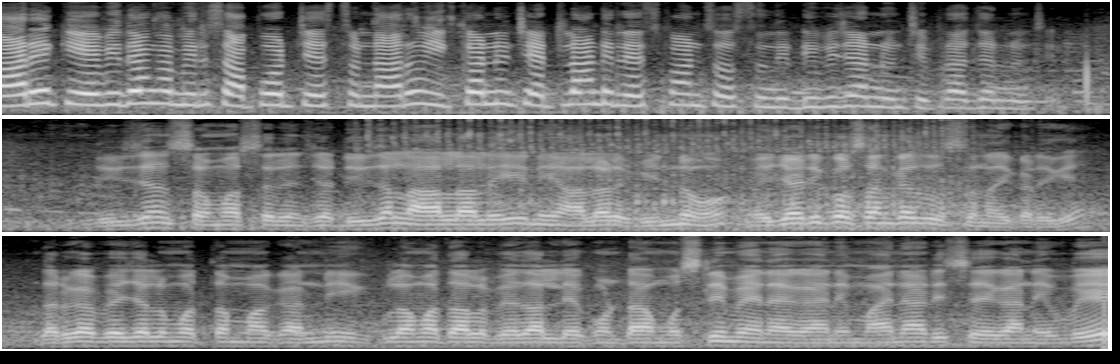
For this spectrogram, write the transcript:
భార్యకి ఏ విధంగా మీరు సపోర్ట్ చేస్తున్నారు? ఇక్కడ నుంచి ఎట్లాంటి రెస్పాన్స్ వస్తుంది డివిజన్ నుంచి ప్రజల నుంచి? డివిజన్ సమస్యల నుంచి డివిజన్ ఆల్రెడీ నేను ఆల్రెడీ విన్ను. మెజారిటీ కోసంకే చూస్తున్నా ఇక్కడికి. దర్గా బేజాలు మొత్తం మాకు అన్ని కుల మతాల భేదాలు లేకుండా ముస్లిం అయినా కానీ మైనారిటీసే కానీ ఏ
